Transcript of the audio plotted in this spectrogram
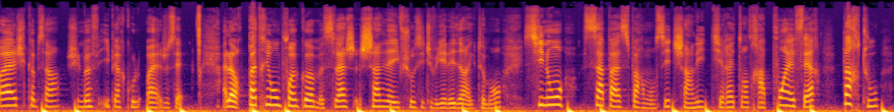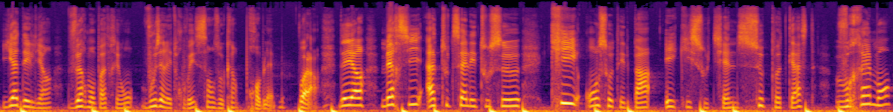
Ouais, je suis comme ça. Je suis une meuf hyper cool. Ouais, je sais. Alors, patreon.com slash Show si tu veux y aller directement. Sinon, ça passe par mon site charlie-tantra.fr. Partout, il y a des liens vers mon Patreon. Vous allez trouver sans aucun problème. Voilà. D'ailleurs, merci à toutes celles et tous ceux qui ont sauté le pas et qui soutiennent ce podcast. Vraiment,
